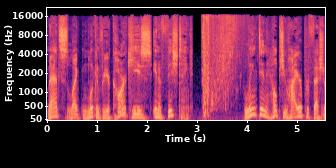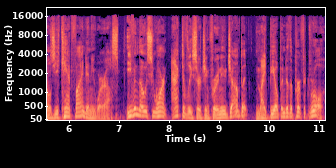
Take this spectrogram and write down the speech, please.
That's like looking for your car keys in a fish tank. LinkedIn helps you hire professionals you can't find anywhere else, even those who aren't actively searching for a new job but might be open to the perfect role.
